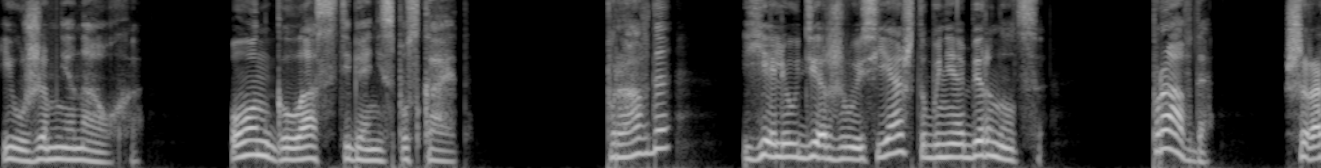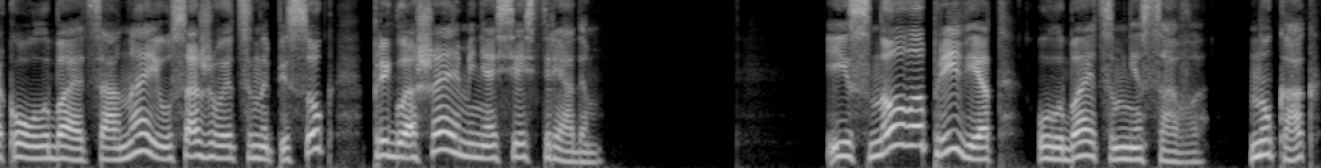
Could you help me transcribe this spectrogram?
И уже мне на ухо. Он глаз с тебя не спускает. Правда? Еле удерживаюсь я, чтобы не обернуться. Правда. Широко улыбается она и усаживается на песок, приглашая меня сесть рядом. «И снова привет!» — улыбается мне Савва. «Ну как?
